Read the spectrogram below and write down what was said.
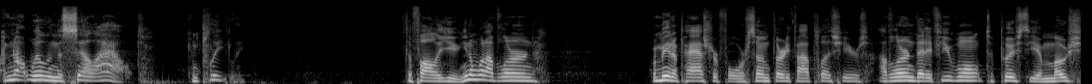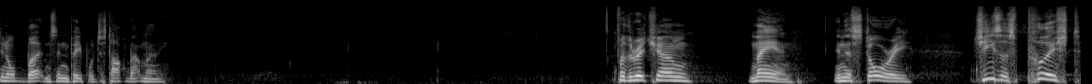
I'm not willing to sell out completely to follow you. You know what I've learned from being a pastor for some 35 plus years? I've learned that if you want to push the emotional buttons in people, just talk about money. For the rich young man in this story, Jesus pushed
